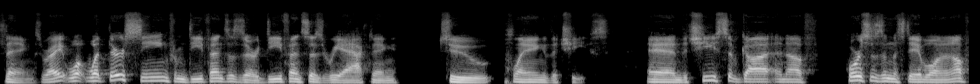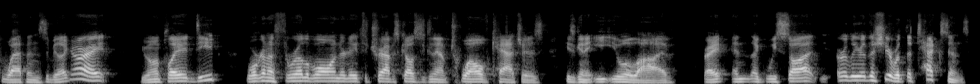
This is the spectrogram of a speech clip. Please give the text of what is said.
things, right? What, what they're seeing from defenses are defenses reacting to playing the Chiefs. And the Chiefs have got enough horses in the stable and enough weapons to be like, all right, you want to play it deep? We're going to throw the ball underneath to Travis Kelce. He's going to have 12 catches. He's going to eat you alive, right? And like we saw it earlier this year with the Texans.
